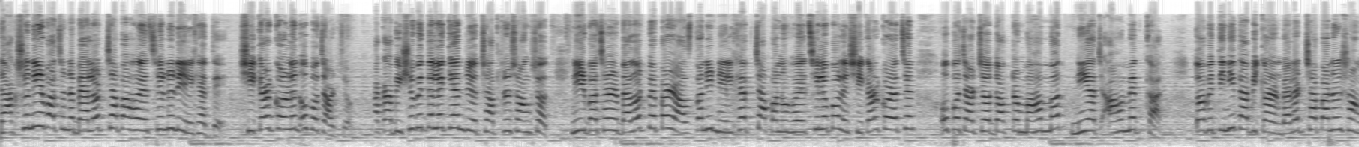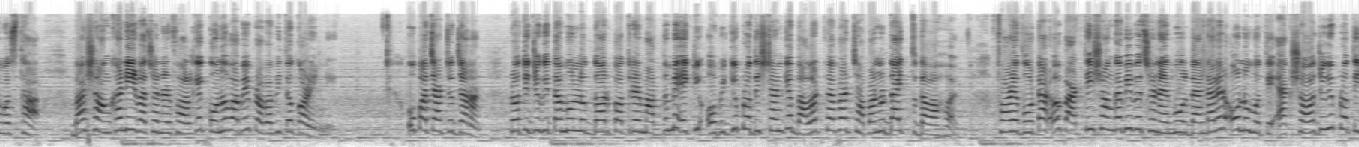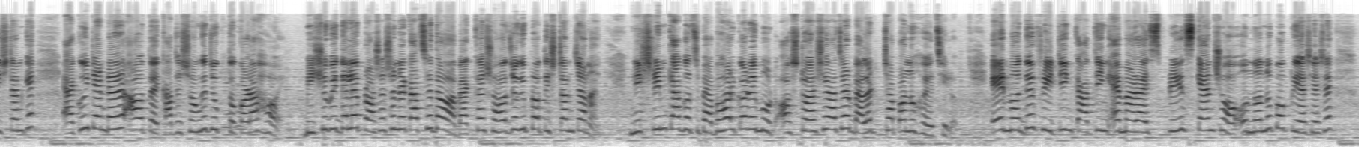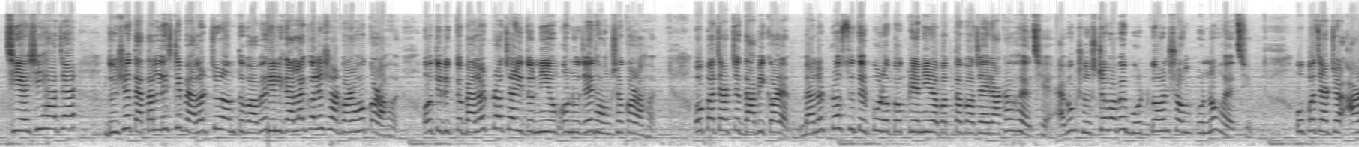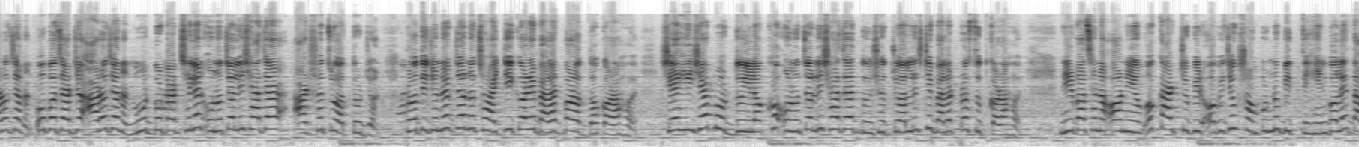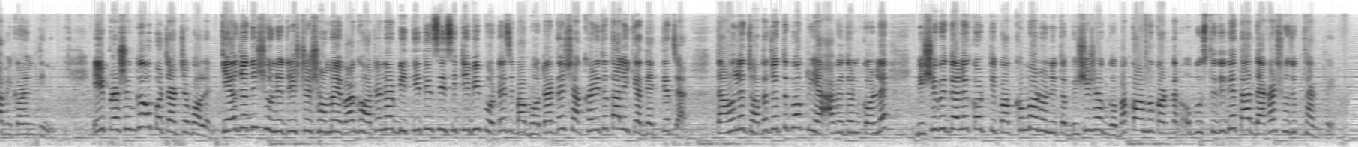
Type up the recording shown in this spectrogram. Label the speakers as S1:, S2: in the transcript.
S1: ডাকসু নির্বাচনে ব্যালট চাপা হয়েছিল নীলক্ষেতে। স্বীকার করলেন উপাচার্য। ঢাকা বিশ্ববিদ্যালয় কেন্দ্রীয় ছাত্র সংসদ নির্বাচনের ব্যালট পেপার রাজধানীর নীলক্ষেত চাপানো হয়েছিল বলে স্বীকার করেছেন উপাচার্য ডক্টর মোহাম্মদ নিয়াজ আহমেদ খান। তবে তিনি দাবি করেন ব্যালট ছাপানোর সংস্থা বা সংখ্যা নির্বাচনের ফলকে কোনোভাবেই প্রভাবিত করেননি। উপাচার্য জানান, প্রতিযোগিতামূলক দরপত্রের মাধ্যমে একটি অভিজ্ঞ প্রতিষ্ঠানকে ব্যালট পেপার ছাপানোর দায়িত্ব দেওয়া হয়। ফলে ভোটার ও প্রার্থীর সংখ্যা বিবেচনায় মূল ব্যান্ডারের অনুমতি এক সহযোগী প্রতিষ্ঠানকে একই টেন্ডারের আওতায় কাজের সঙ্গে যুক্ত করা হয়। বিশ্ববিদ্যালয় প্রশাসনের কাছে দেওয়া ব্যাখ্যায় সহযোগী প্রতিষ্ঠান জানায় নিশ্রিম কাগজ ব্যবহার করে মোট অষ্টআশি হাজার ব্যালট ছাপানো হয়েছিল। এর মধ্যে ফ্রিটিং কাটিং, এমআরআই, স্প্রি, স্ক্যান সহ অন্যান্য প্রক্রিয়া শেষে ছিয়াশি হাজার দুইশো তেতাল্লিশটি ব্যালট চূড়ান্তভাবে তিলগালাগলে সরবরাহ করা হয়। অতিরিক্ত ব্যালট প্রচারিত নিয়ম অনুযায়ী ধ্বংস করা হয়। উপাচার্য দাবি করেন, ব্যালট প্রস্তুতের পুরো প্রক্রিয়া নিরাপত্তা বজায় রাখা হয়েছে এবং সুষ্ঠুভাবে ভোট গ্রহণ সম্পূর্ণ হয়েছে। উপাচার্য আরও জানান, উপাচার্য আরও জানান, মোট ভোটার ছিলেন উনচল্লিশ হাজার আটশো চুয়াত্তর জন। প্রতিজনের জন্য ছয়টি করে ব্যালট বরাদ্দ করা হয়। সেই হিসাব মোট দুই লক্ষ উনচল্লিশ হাজার দুইশো চুয়াল্লিশটি ব্যালট প্রস্তুত করা হয়। নির্বাচনে অনিয়ম ও কারচুপির অভিযোগ সম্পূর্ণ ভিত্তিহীন বলে দাবি করেন তিনি। এই প্রসঙ্গে উপাচার্য বলেন, কেউ যদি সুনির্দিষ্ট সময় বা ঘটনার ভিত্তিতে সিসিটিভি ফুটেজ বা ভোটারদের স্বাক্ষরিত তালিকা দেখতে চান, তাহলে যথাযথ প্রক্রিয়া আবেদন করলে বিশ্ববিদ্যালয় কর্তৃপক্ষ মনোনীত বিশেষজ্ঞ বা কর্মকর্তার উপস্থিতিতে তা দেখার সুযোগ থাকবে।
